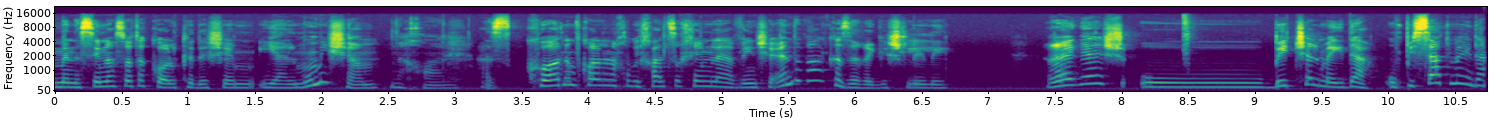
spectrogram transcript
מנסים לעשות הכל כדי שהם ייעלמו משם. נכון. אז קודם כל אנחנו בכלל צריכים להבין שאין דבר כזה רגש שלילי. רגש הוא ביט של מידע, הוא פיסת מידע,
